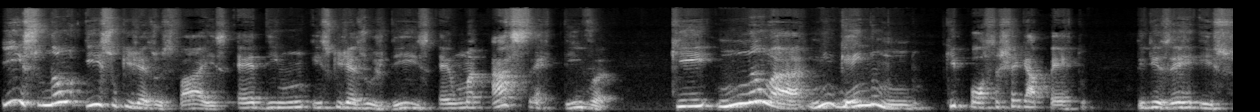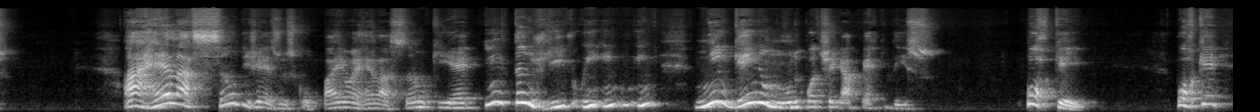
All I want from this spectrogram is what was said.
Isso não, isso que Jesus faz é de um, isso que Jesus diz é uma assertiva que não há ninguém no mundo que possa chegar perto de dizer isso. A relação de Jesus com o Pai é uma relação que é intangível, in, in, in, ninguém no mundo pode chegar perto disso. Por quê? Porque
